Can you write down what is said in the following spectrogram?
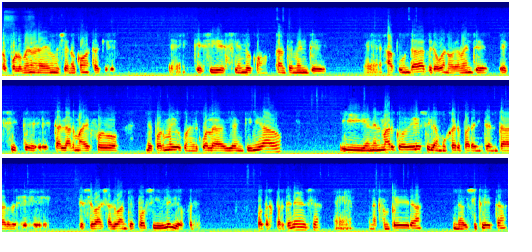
o por lo menos en la denuncia no consta que, eh, que sigue siendo constantemente eh, apuntada, pero bueno, obviamente existe, está el arma de fuego de por medio con el cual la había intimidado. Y en el marco de eso y la mujer para intentar eh, que se vaya lo antes posible le ofrece otras pertenencias, eh, una campera, una bicicleta,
